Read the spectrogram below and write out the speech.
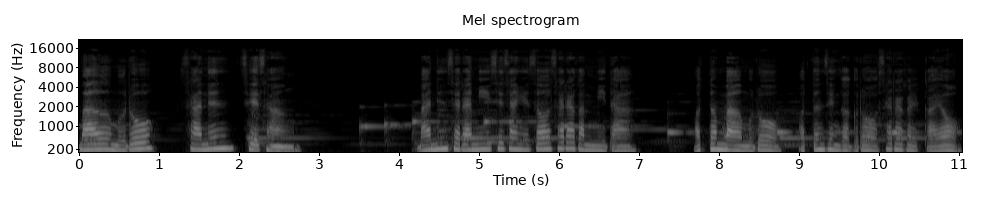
마음으로 사는 세상. 많은 사람이 세상에서 살아갑니다. 어떤 마음으로, 어떤 생각으로 살아갈까요?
